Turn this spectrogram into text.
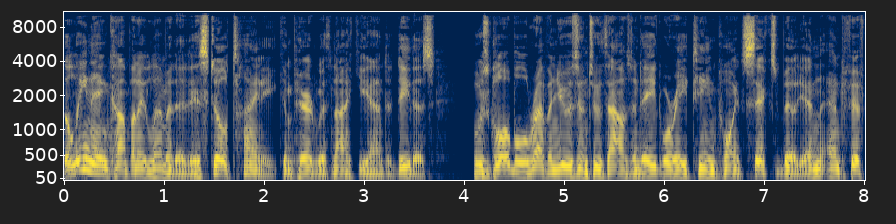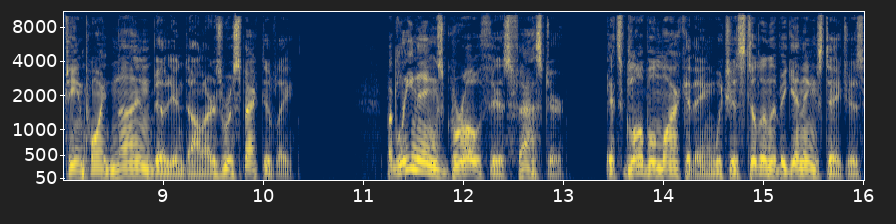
The Li Ning Company Limited is still tiny compared with Nike and Adidas, whose global revenues in 2008 were 18.6 billion and 15.9 billion dollars respectively. But Li Ning's growth is faster. Its global marketing, which is still in the beginning stages,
